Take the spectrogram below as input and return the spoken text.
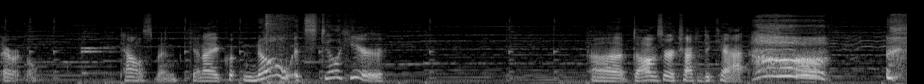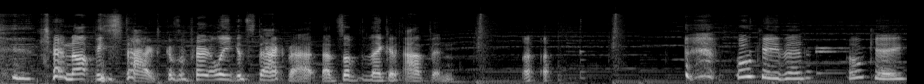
There we go. Talisman. Can I equip? No, it's still here. Uh, dogs are attracted to cat. Cannot be stacked, because apparently you can stack that. That's something that could happen. Okay then. Okay.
